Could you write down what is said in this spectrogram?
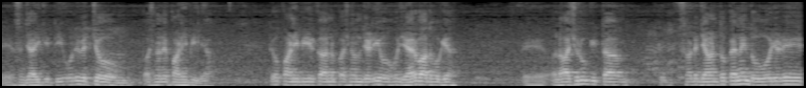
ਤੇ ਸਿੰਜਾਈ ਕੀਤੀ। ਉਹਦੇ ਵਿੱਚੋਂ ਪਸ਼ੂਆਂ ਨੇ ਪਾਣੀ ਪੀ ਲਿਆ। ਤੇ ਉਹ ਪਾਣੀ ਪੀਣ ਕਾਰਨ ਪਸ਼ੂਆਂ ਨੂੰ ਜਿਹੜੀ ਉਹ ਜ਼ਹਿਰਵਾਦ ਹੋ ਗਿਆ। ਤੇ ਇਲਾਜ ਸ਼ੁਰੂ ਕੀਤਾ ਤੇ ਸਾਡੇ ਜਾਣ ਤੋਂ ਪਹਿਲਾਂ ਹੀ ਦੋ ਜਿਹੜੇ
